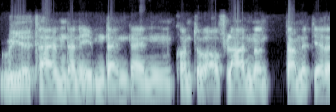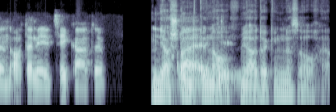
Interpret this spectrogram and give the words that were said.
Realtime dann eben dein, dein Konto aufladen und damit ja dann auch deine EC-Karte. Ja, stimmt, Aber, genau. Ja, da ging das auch, ja.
